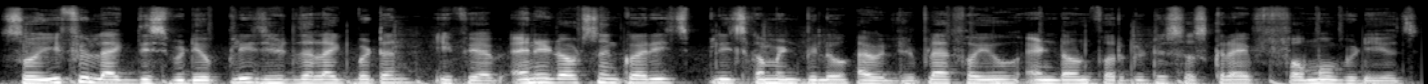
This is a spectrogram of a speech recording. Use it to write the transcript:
So if you like this video please hit the like button. If you have any doubts and queries please comment below. I will reply for you and don't forget to subscribe for more videos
